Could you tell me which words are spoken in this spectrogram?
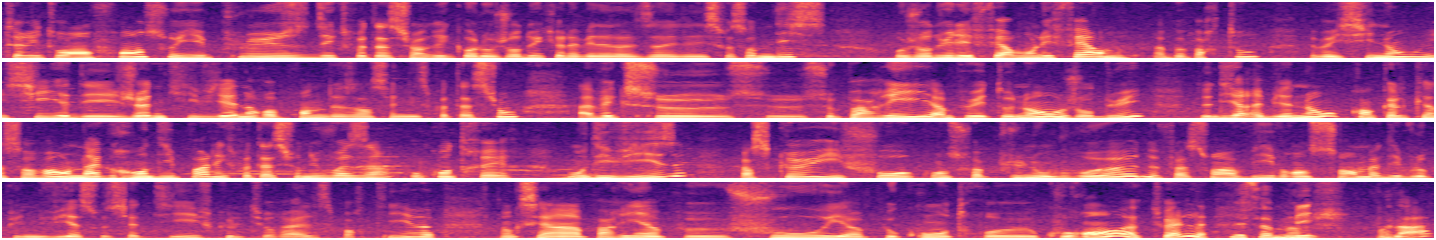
territoire en France où il y a plus d'exploitation agricole aujourd'hui qu'il y en avait dans les années 70. Aujourd'hui, les fermes, on les ferme un peu partout. Et bien ici, non. Ici, il y a des jeunes qui viennent reprendre des anciennes exploitations avec ce, ce, ce pari un peu étonnant aujourd'hui de dire, eh bien non, quand quelqu'un s'en va, on n'agrandit pas l'exploitation du voisin. Au contraire, on divise parce qu'il faut qu'on soit plus nombreux de façon à vivre ensemble, à développer une vie associative, culturelle, sportive. Donc c'est un pari un peu fou et un peu contre-courant actuel. Mais ça marche. Mais voilà,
